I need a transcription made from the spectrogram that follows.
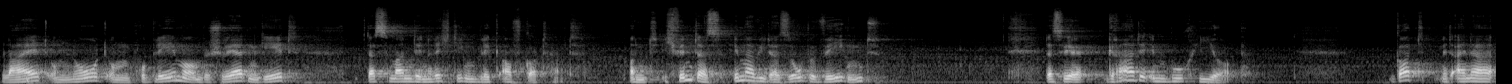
Leid, um Not, um Probleme, um Beschwerden geht, dass man den richtigen Blick auf Gott hat. Und ich finde das immer wieder so bewegend, dass wir gerade im Buch Hiob Gott mit einer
